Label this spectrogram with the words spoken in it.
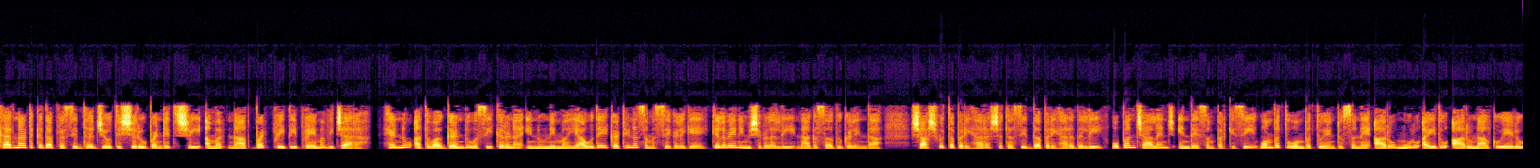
ಕರ್ನಾಟಕದ ಪ್ರಸಿದ್ಧ ಜ್ಯೋತಿಷ್ಯರು ಪಂಡಿತ್ ಶ್ರೀ ಅಮರ್ನಾಥ್ ಭಟ್ ಪ್ರೀತಿ ಪ್ರೇಮ ವಿಚಾರ. ಹೆಣ್ಣು ಅಥವಾ ಗಂಡು ವಸೀಕರಣ ಇನ್ನು ನಿಮ್ಮ ಯಾವುದೇ ಕಠಿಣ ಸಮಸ್ಯೆಗಳಿಗೆ ಕೆಲವೇ ನಿಮಿಷಗಳಲ್ಲಿ ನಾಗಸಾಧುಗಳಿಂದ ಶಾಶ್ವತ ಪರಿಹಾರ ಶತಸಿದ್ಧ ಪರಿಹಾರದಲ್ಲಿ ಓಪನ್ ಚಾಲೆಂಜ್ ಇಂದೇ ಸಂಪರ್ಕಿಸಿ ಒಂಬತ್ತು ಒಂಬತ್ತು ಎಂಟು ಸೊನ್ನೆ ಆರು ಮೂರು ಐದು ಆರು ನಾಲ್ಕು ಏಳು.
